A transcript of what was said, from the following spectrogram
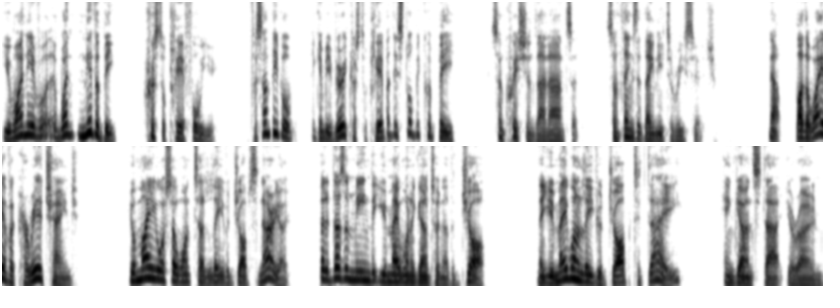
you won't never, it won't never be crystal clear for you. For some people, it can be very crystal clear, but there still be, could be some questions unanswered, some things that they need to research. Now, by the way of a career change, you may also want to leave a job scenario, but it doesn't mean that you may want to go into another job. Now, you may want to leave your job today and go and start your own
